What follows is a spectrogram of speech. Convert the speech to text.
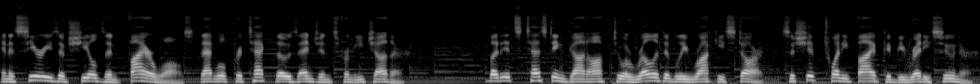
and a series of shields and firewalls that will protect those engines from each other. But its testing got off to a relatively rocky start, so Ship 25 could be ready sooner.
